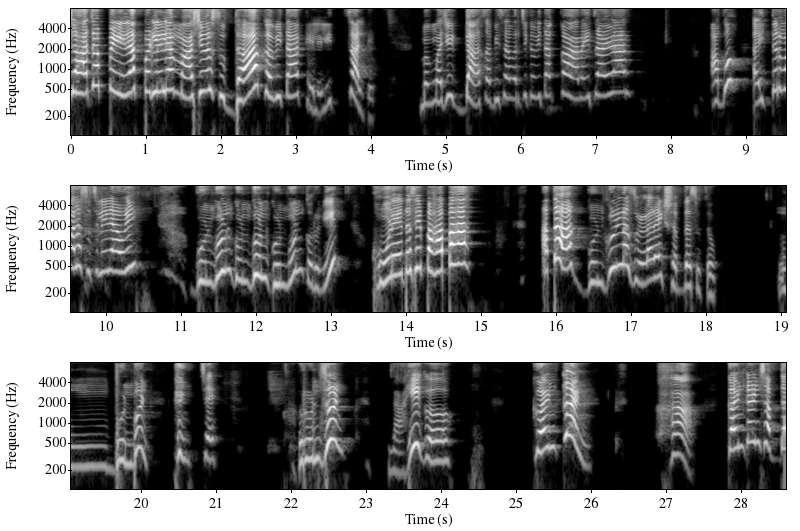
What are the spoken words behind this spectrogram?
चहाच्या पेल्यात पडलेल्या माशीवर सुद्धा कविता केलेली चालते. मग माझी डासा बिसावरची कविता का नाही चालणार? अगो ऐक मला सुचलेल्या आवळी. गुणगुण गुणगुण गुणगुण करून खूण येत असे पहा पहा. आता गुणगुणला जुळणारा एक शब्द सुचव. भुणभुण छे रुणझुण नाही ग. कणकण. हा कणकण शब्द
